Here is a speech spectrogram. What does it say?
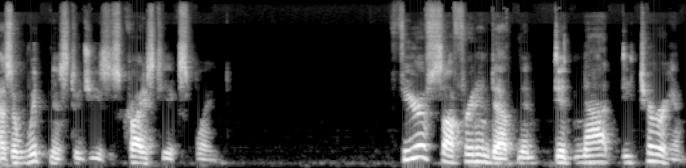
as a witness to Jesus Christ, he explained. Fear of suffering and death did not deter him.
